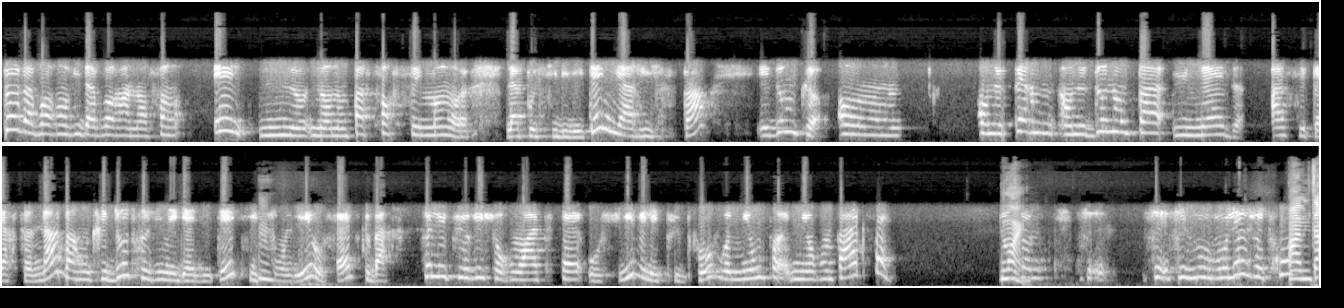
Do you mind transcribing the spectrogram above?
peuvent avoir envie d'avoir un enfant et n'en ont pas forcément euh, la possibilité, n'y arrivent pas. Et donc, en, en, ne, en ne donnant pas une aide à ces personnes-là, bah, on crée d'autres inégalités qui hmm. sont liées au fait que bah, seuls les plus riches auront accès aux FIV et les plus pauvres n'y auront pas accès. Euh, si vous voulez, je trouve. En même temps,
